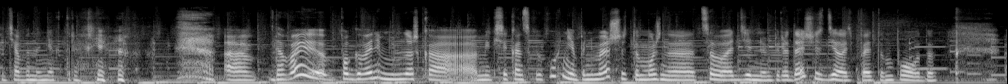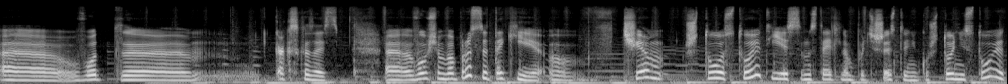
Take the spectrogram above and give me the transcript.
хотя бы на некоторое время. А, давай поговорим немножко о мексиканской кухне. Я понимаю, что это можно целую отдельную передачу сделать по этому поводу. А, вот э, как сказать? Э, в общем, вопросы такие. Э, чем, что стоит есть самостоятельному путешественнику, что не стоит?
